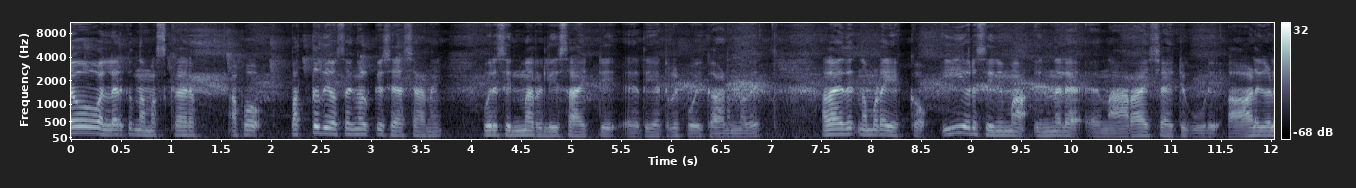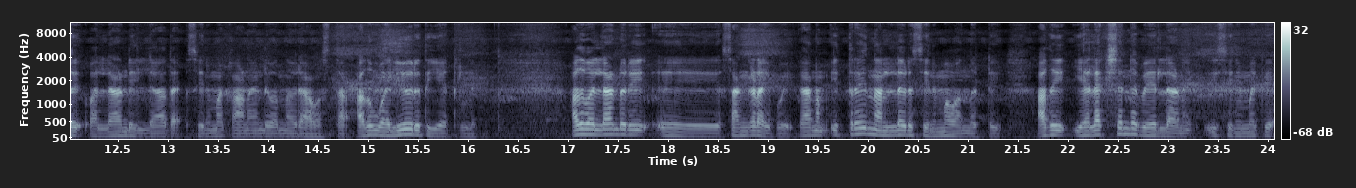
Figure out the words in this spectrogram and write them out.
ഹലോ എല്ലാവർക്കും നമസ്കാരം. അപ്പോൾ പത്ത് ദിവസങ്ങൾക്ക് ശേഷമാണ് ഒരു സിനിമ റിലീസായിട്ട് തിയേറ്ററിൽ പോയി കാണുന്നത്. അതായത് നമ്മുടെ എക്കോ. ഈ ഒരു സിനിമ ഇന്നലെ ഞായറാഴ്ച ആയിട്ട് കൂടി ആളുകൾ വല്ലാണ്ടില്ലാതെ സിനിമ കാണേണ്ടി വന്ന ഒരു അവസ്ഥ. അതും വലിയൊരു തിയേറ്ററിൽ. അത് വല്ലാണ്ടൊരു സങ്കടമായി പോയി. കാരണം ഇത്രയും നല്ലൊരു സിനിമ വന്നിട്ട് അത് എലക്ഷന്റെ പേരിലാണ് ഈ സിനിമയ്ക്ക്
